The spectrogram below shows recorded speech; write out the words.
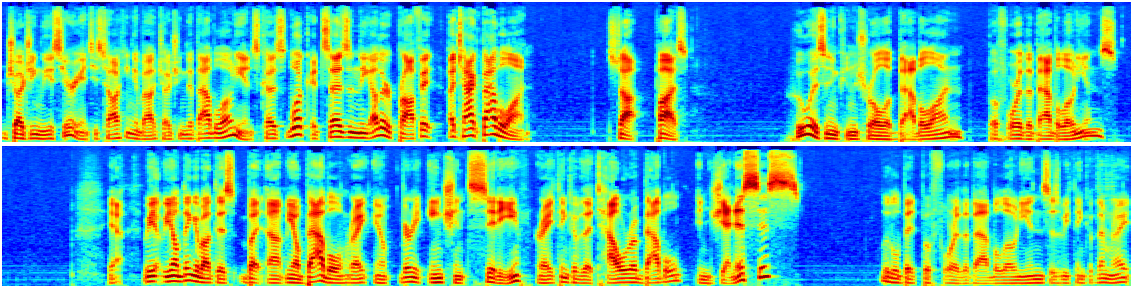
judging the Assyrians. He's talking about judging the Babylonians. Because look, it says in the other prophet, attack Babylon. Stop. Pause who was in control of Babylon before the Babylonians? Yeah, we, we don't think about this, but um, you know, Babel, right? You know, very ancient city, right? Think of the Tower of Babel in Genesis, a little bit before the Babylonians, as we think of them, right?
